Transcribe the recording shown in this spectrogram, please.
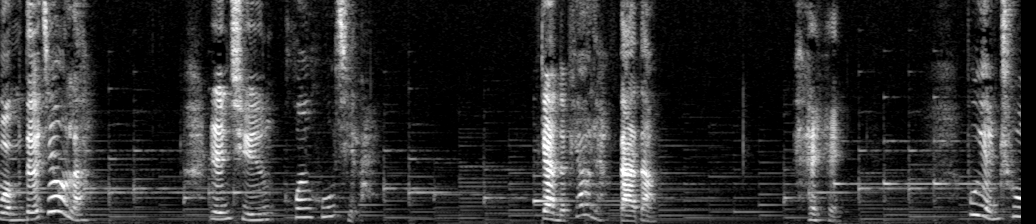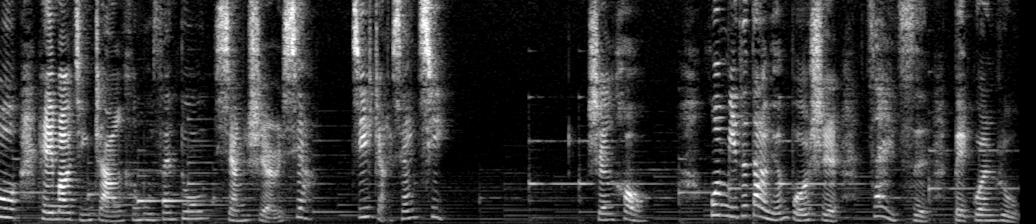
我们得救了！人群欢呼起来。干得漂亮，搭档！嘿嘿。不远处，黑猫警长和木三多相视而笑，击掌相庆。身后。昏迷的大圆博士再次被关入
